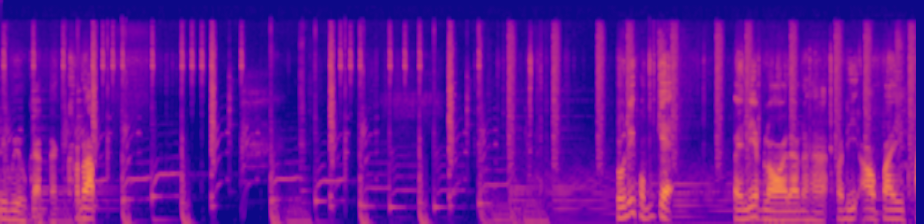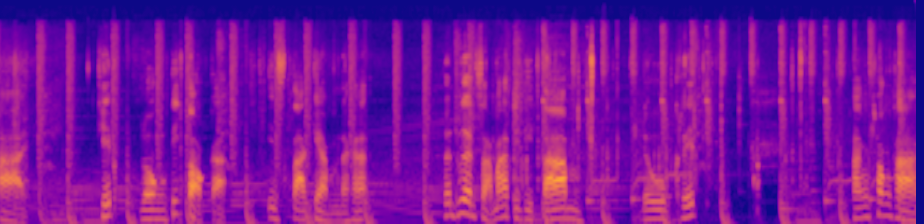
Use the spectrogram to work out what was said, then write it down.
รีวิวกันนะครับตัวนี้ผมแกะไปเรียบร้อยแล้วนะฮะ พอดีเอาไปถ่ายคลิปลง TikTok กับ Instagram นะฮะ เพื่อนๆสามารถติดติดตามดูคลิป ทั้งช่องทาง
